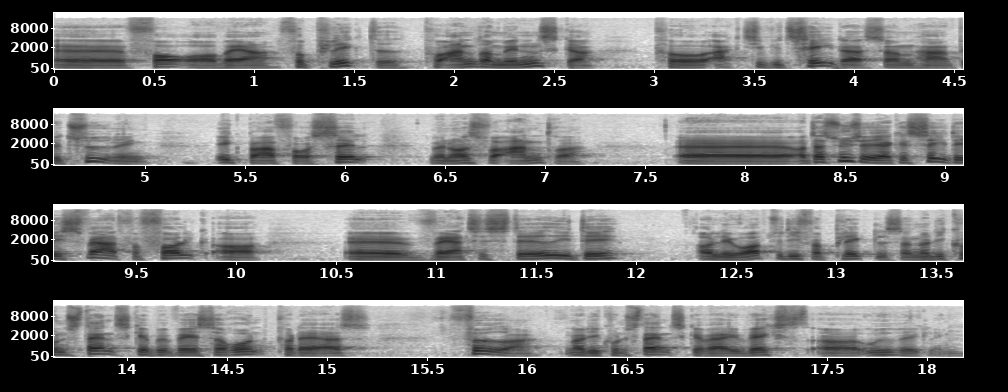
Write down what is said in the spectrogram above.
øh, for å være forpliktet på andre mennesker, på aktiviteter, som har betydning, ikke bare for oss selv, men også for andre. Øh, og der synes jeg, jeg kan se, det er svært for folk å øh, være til stede i det, og leve opp til de forpliktelser, når de konstant skal bevæge seg rundt på deres fødder, når de konstant skal være i vækst og udvikling.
